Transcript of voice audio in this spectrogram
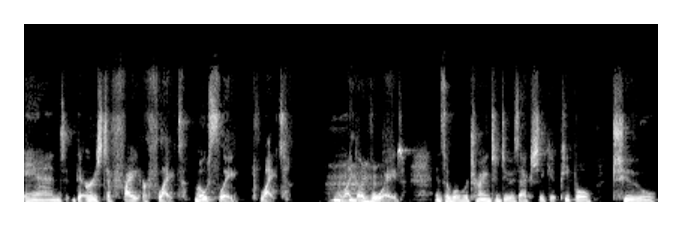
and the urge to fight or flight, mostly flight, like avoid. And so, what we're trying to do is actually get people to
